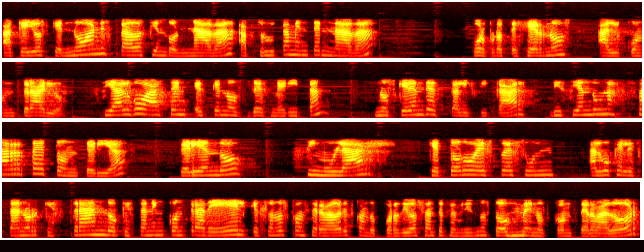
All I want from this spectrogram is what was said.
aquellos que no han estado haciendo nada, absolutamente nada, por protegernos. Al contrario, si algo hacen es que nos desmeritan, nos quieren descalificar diciendo una sarta de tonterías, queriendo simular que todo esto es un algo que le están orquestando, que están en contra de él, que son los conservadores, cuando por Dios ante el feminismo es todo menos conservador.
